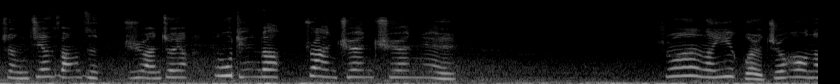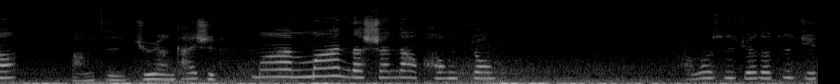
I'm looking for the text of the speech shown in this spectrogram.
整间房子居然这样不停的转圈圈呢。转了一会儿之后呢，房子居然开始慢慢的升到空中。陶洛斯觉得自己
